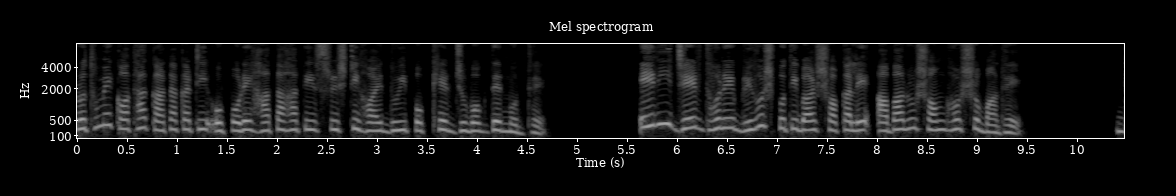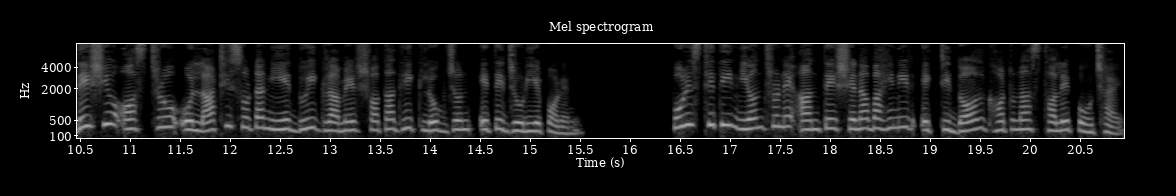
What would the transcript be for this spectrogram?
প্রথমে কথা কাটাকাটি ও পরে হাতাহাতির সৃষ্টি হয় দুই পক্ষের যুবকদের মধ্যে। এরই জের ধরে বৃহস্পতিবার সকালে আবারও সংঘর্ষ বাঁধে। দেশীয় অস্ত্র ও লাঠিসোঁটা নিয়ে দুই গ্রামের শতাধিক লোকজন এতে জড়িয়ে পড়েন। পরিস্থিতি নিয়ন্ত্রণে আনতে সেনাবাহিনীর একটি দল ঘটনাস্থলে পৌঁছায়।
